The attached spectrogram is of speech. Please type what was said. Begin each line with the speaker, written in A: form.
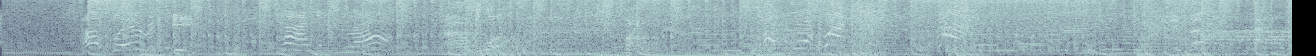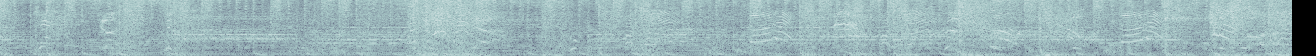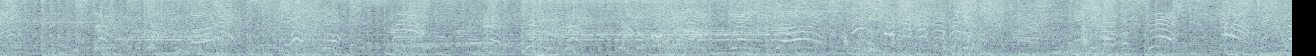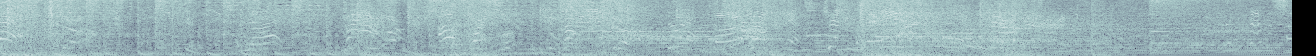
A: Top player repeat.
B: Time to play.
C: Round one. Fight.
